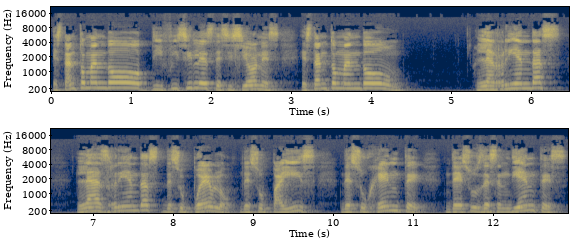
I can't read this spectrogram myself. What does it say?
Están tomando difíciles decisiones, están tomando las riendas las riendas de su pueblo, de su país, de su gente, de sus descendientes.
